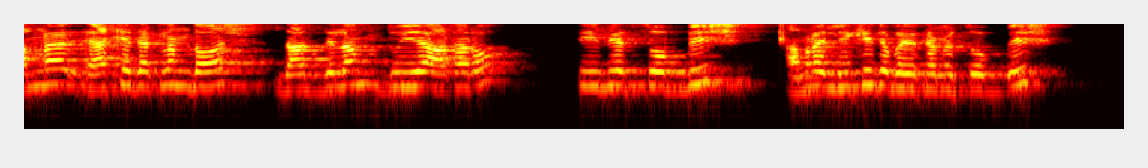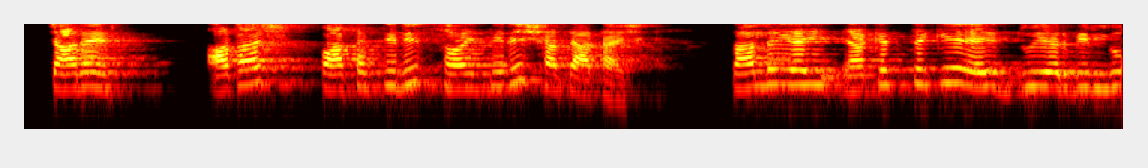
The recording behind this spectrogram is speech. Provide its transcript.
আমরা একে দেখলাম দশ, দাগ দিলাম দুইয়ে আঠারো, তিনে চব্বিশ, আমরা লিখে দেবো এখানে চব্বিশ, চারে আঠাশ, পাঁচে তিরিশ, ছয় তিরিশ, সাতে আঠাশ। তাহলে এই একের থেকে এই দুইয়ের বিন্দু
